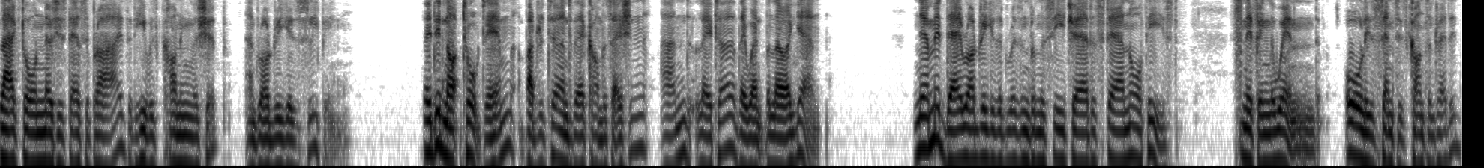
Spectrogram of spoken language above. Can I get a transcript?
Blackthorne noticed their surprise that he was conning the ship, and Rodriguez sleeping. They did not talk to him, but returned to their conversation, and, later, they went below again. Near midday, Rodriguez had risen from the sea-chair to stare northeast, sniffing the wind, all his senses concentrated.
